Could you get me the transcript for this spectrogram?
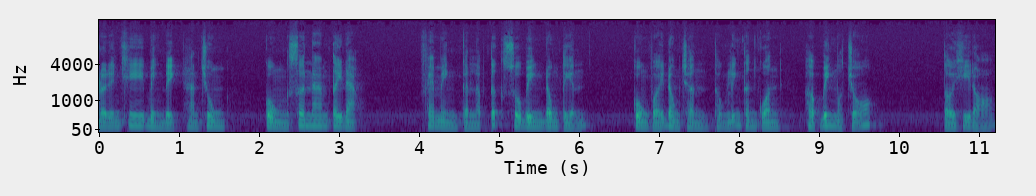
Đợi đến khi bình định, Hàn Trung Cùng Sơn Nam Tây Đạo, Phe mình cần lập tức xô binh đông tiến, Cùng với Đồng Trần, thống lĩnh tân quân Hợp binh một chỗ. Tới khi đó,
